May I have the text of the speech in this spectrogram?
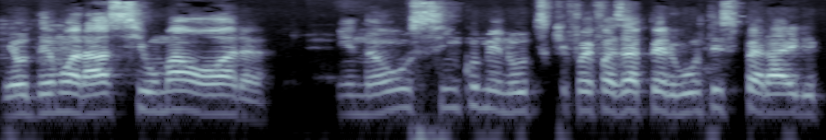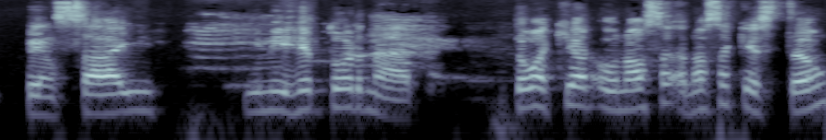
eu demorasse uma hora e não os cinco minutos que foi fazer a pergunta, esperar ele pensar e, e me retornar. Então, aqui a, a, nossa, a nossa questão,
